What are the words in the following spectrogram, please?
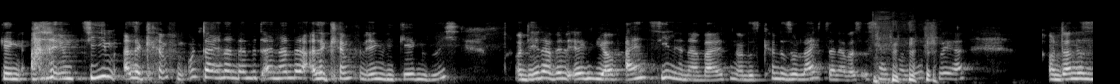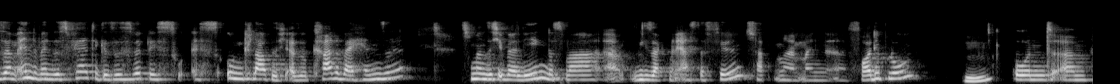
gegen alle im Team. Alle kämpfen untereinander, miteinander. Alle kämpfen irgendwie gegen sich. Und jeder will irgendwie auf ein Ziel hinarbeiten. Und es könnte so leicht sein, aber es ist manchmal so schwer. Und dann ist es am Ende, wenn das fertig ist, ist es wirklich so, es ist unglaublich. Also gerade bei Hänsel muss man sich überlegen, das war, äh, wie gesagt, mein erster Film. Ich habe mein, mein äh, Vordiplom Mhm. Und ähm,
